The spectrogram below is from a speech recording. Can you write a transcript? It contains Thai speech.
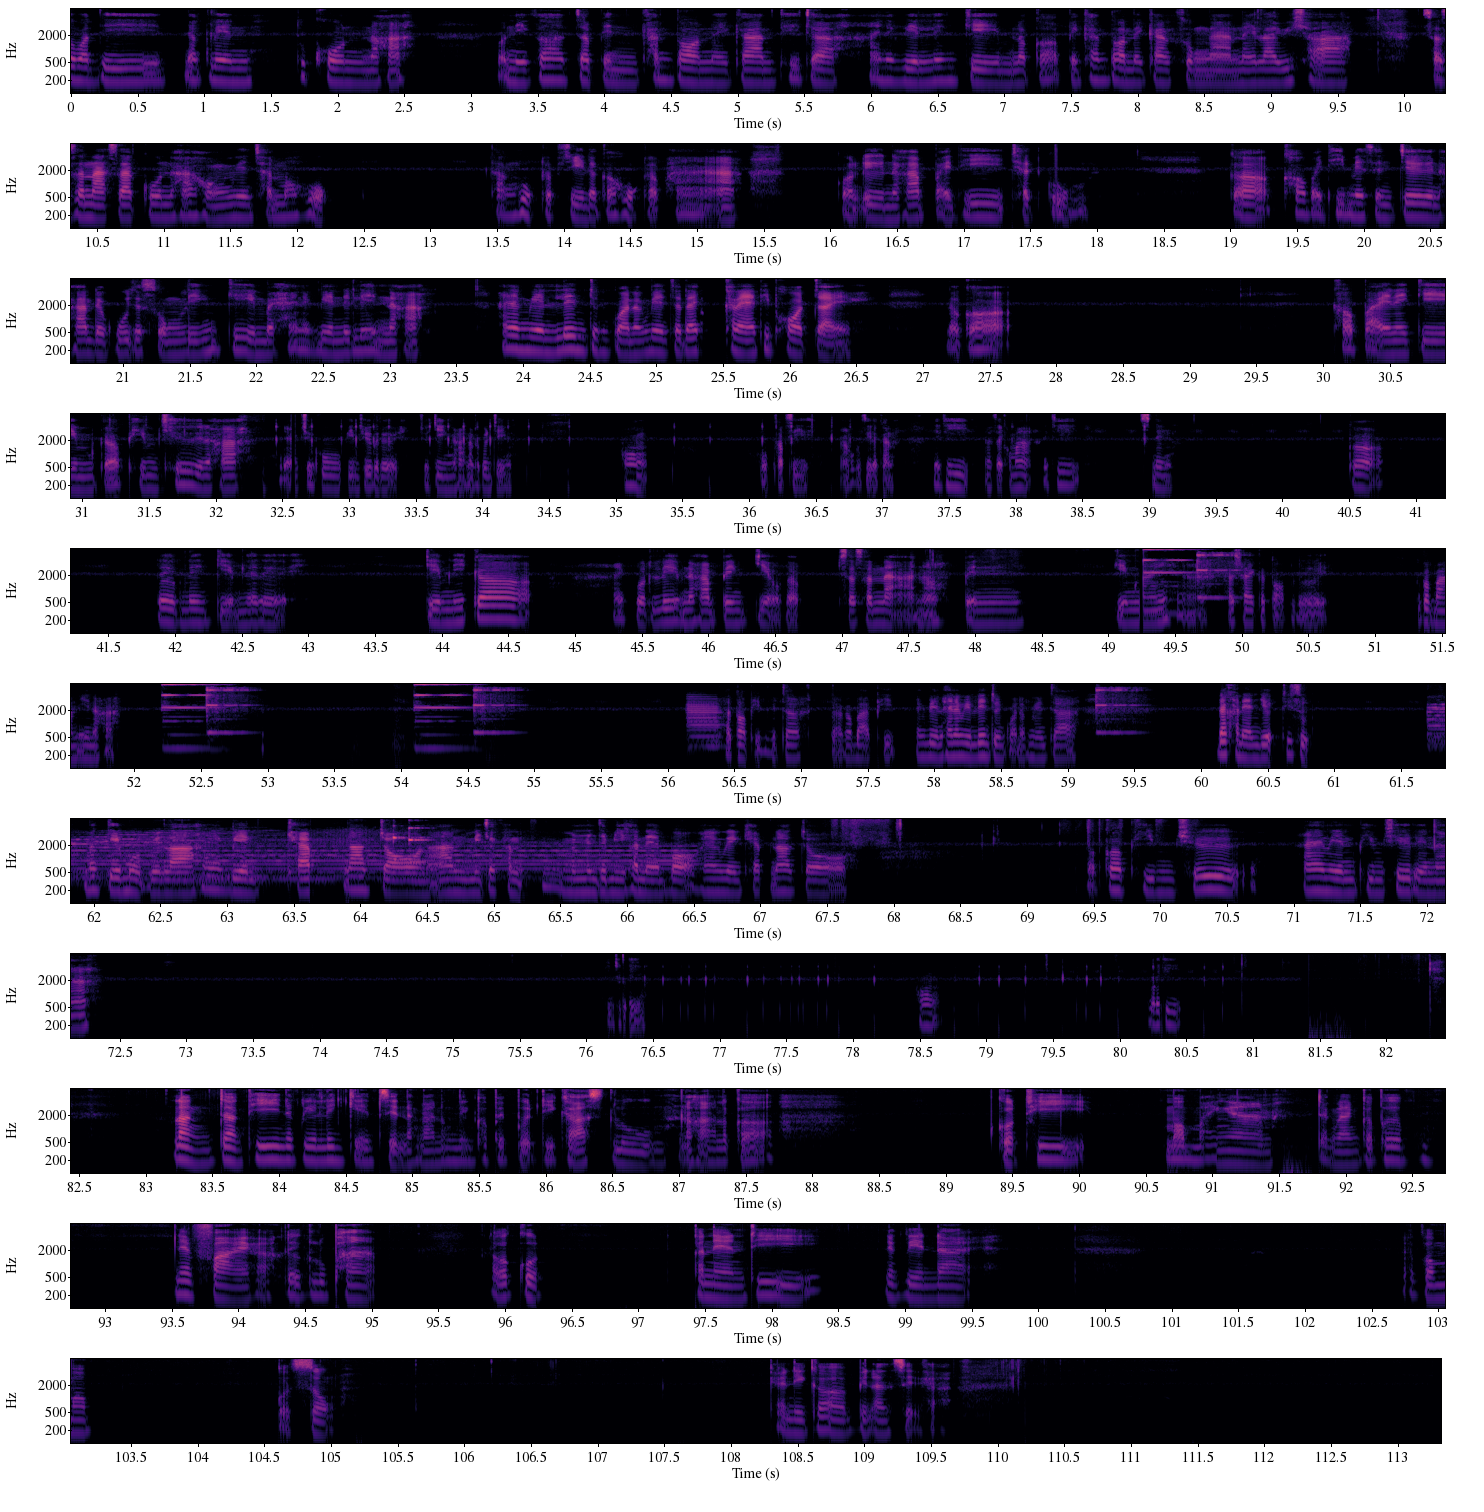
สวัสดีนักเรียนทุกคนนะคะ วันนี้ก็จะเป็นขั้นตอนในการที่จะให้นักเรียนเล่นเกม แล้วก็เป็นขั้นตอนในการส่งงานในรายวิชา ศาสนาสากลนะคะของเรียนชั้นม .6 ทั้ง6ทับ4แล้วก็6ทับ5อะก่อนอื่นนะคะไปที่แชทกลุ่ม ก็เข้าไปที่ Messenger นะคะ เดี๋ยวครูจะส่งลิงก์เกมไปให้นักเรียนได้เล่นนะคะ ให้นักเรียนเล่นจนกว่านักเรียนจะได้คะแนนที่พอใจ แล้วก็ เข้าไปในเกมก็พิมพ์ชื่อนะคะ อย่างชื่อครูพิมพ์ชื่อไปเลย ชื่อจริงนะนามสกุลจริง ห้องหกทับสี่อะหกสี่แล้วกันเลขที่ใส่คำว่าเลขที่หนึ่งก็เริ่มเล่นเกมได้เลย เกมนี้ก็ให้กดเล่มนะคะ เป็นเกี่ยวกับศาสนาเนาะ เป็นเกมไหนอ่าถ้าใช้ก็ตอบเลย ประมาณนี้นะคะ ถ้าตอบผิดก็จะกากบาทผิด นักเรียนให้นักเรียนเล่นจนกว่านักเรียนจะ ได้คะแนนเยอะที่สุดเมื่อเกมหมดเวลาให้นักเรียนแคปหน้าจอนะมันมีจะมันมันจะมีคะแนนบอกให้นักเรียนแคปหน้าจอ แล้วก็พิมพ์ชื่อ ให้นักเรียนพิมพ์ชื่อเลยนะห้องเลขที่หลังจากที่นักเรียนเล่นเกมเสร็จนะคะนักเรียนเข้าไปเปิดที่ Classroom นะคะ แล้วก็ กดที่มอบหมายงาน จากนั้นก็เพิ่มแนบไฟล์ค่ะ เลือกรูปภาพ แล้วก็กดคะแนนที่นักเรียนได้ แล้วก็มอบกดส่ง แค่นี้ก็เป็นอันเสร็จค่ะ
